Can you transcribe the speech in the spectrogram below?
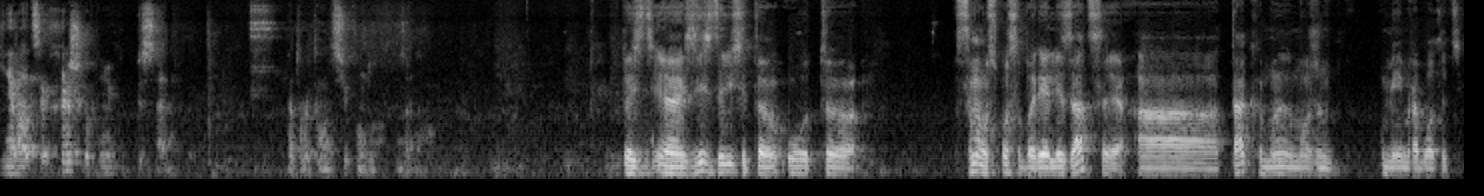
генерации хэша, время подписания, которое там вот секунду заняло. То есть э, здесь зависит э, от самого способа реализации, а так мы можем умеем работать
